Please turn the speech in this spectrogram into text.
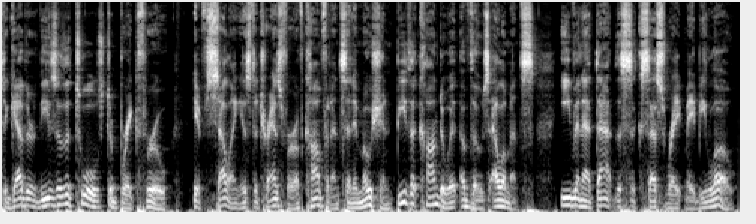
Together, these are the tools to break through. If selling is the transfer of confidence and emotion, be the conduit of those elements. Even at that, the success rate may be low.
